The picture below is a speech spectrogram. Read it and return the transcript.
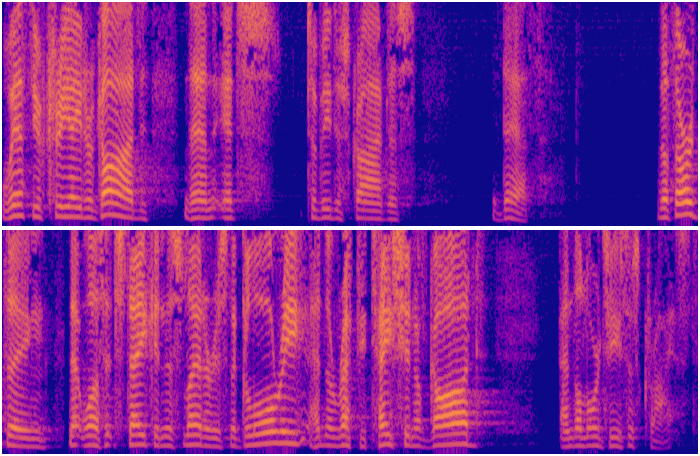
with your Creator God, then it's to be described as death. The third thing that was at stake in this letter is the glory and the reputation of God and the Lord Jesus Christ.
